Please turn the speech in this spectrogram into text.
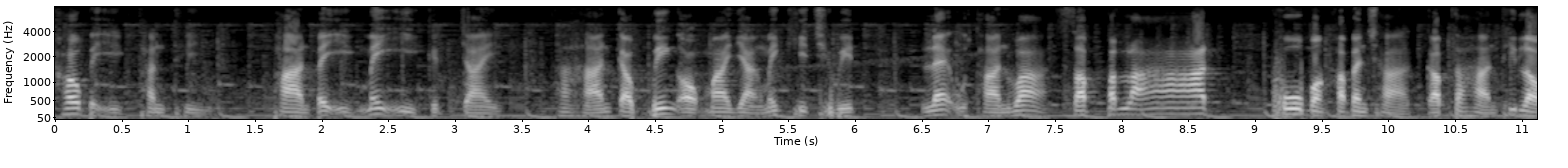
เข้าไปอีกทันที ผ่านไปอีกไม่อีกกึดใจ ทหารกลับวิ่งออกมาอย่างไม่คิดชีวิต และอุทานว่าสับประหลาด ผู้บังคับบัญชากับทหารที่รอ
